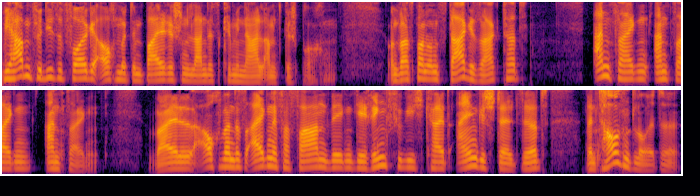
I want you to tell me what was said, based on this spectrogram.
Wir haben für diese Folge auch mit dem Bayerischen Landeskriminalamt gesprochen. Und was man uns da gesagt hat, Anzeigen, Anzeigen, Anzeigen. Weil auch wenn das eigene Verfahren wegen Geringfügigkeit eingestellt wird, wenn tausend Leute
